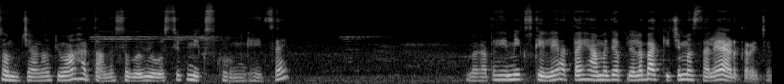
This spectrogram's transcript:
चमच्यानं किंवा हातानं सगळं व्यवस्थित मिक्स करून घ्यायचं आहे. बघा आता हे मिक्स केले. आता ह्यामध्ये आपल्याला बाकीचे मसाले ॲड करायचे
